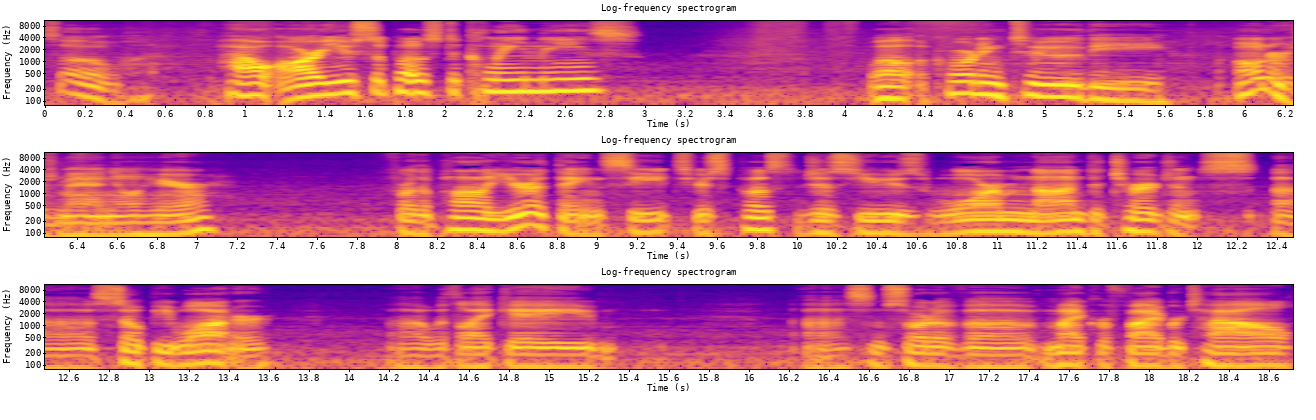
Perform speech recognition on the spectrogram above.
So, how are you supposed to clean these? Well, according to the owner's manual here, for the polyurethane seats, you're supposed to just use warm, non-detergent uh, soapy water uh, with like a uh, some sort of a microfiber towel,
